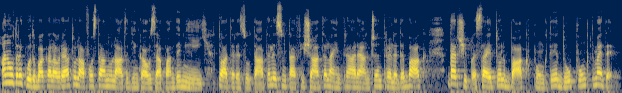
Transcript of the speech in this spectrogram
Anul trecut, bacalaureatul a fost anulat din cauza pandemiei. Toate rezultatele sunt afișate la intrarea în centrele de BAC, dar și pe site-ul bac.edu.md.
